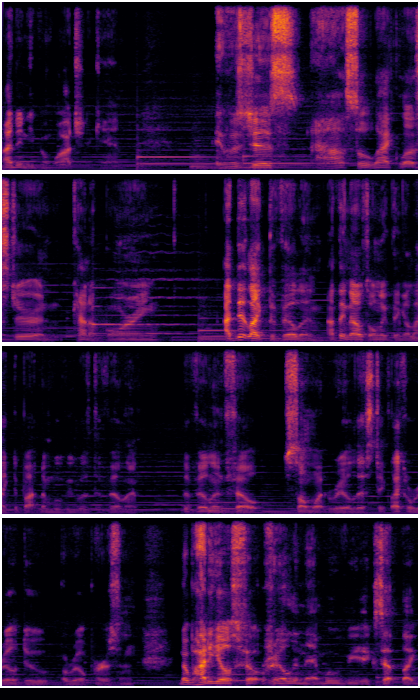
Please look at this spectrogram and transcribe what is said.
I didn't even watch it again. It was just ah, so lackluster and kind of boring. I did like the villain. I think that was the only thing I liked about the movie was the villain. The villain felt somewhat realistic, like a real dude, a real person. Nobody else felt real in that movie except like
